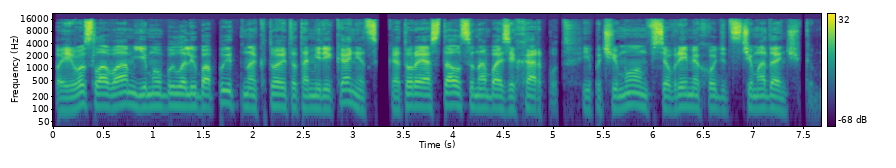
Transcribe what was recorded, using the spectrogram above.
По его словам, ему было любопытно, кто этот американец, который остался на базе Харпут, и почему он все время ходит с чемоданчиком.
